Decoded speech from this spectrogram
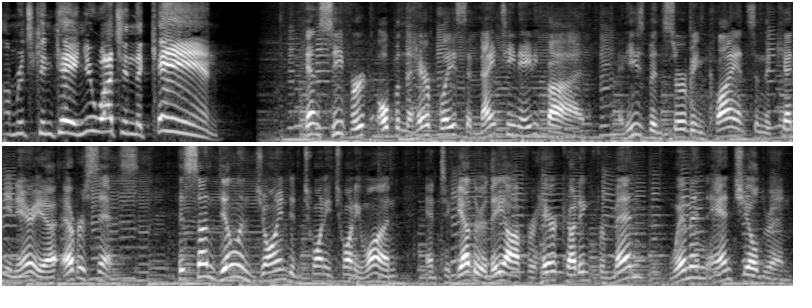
I'm Rich Kincaid, and you're watching The Can. Ken Seifert opened the hair place in 1985, and he's been serving clients in the Kenyon area ever since. His son Dylan joined in 2021, and together they offer hair cutting for men, women, and children,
